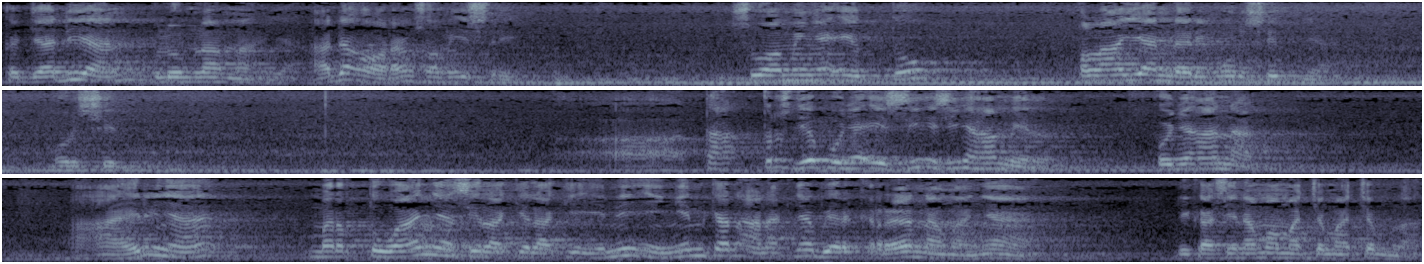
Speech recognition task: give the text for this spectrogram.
Kejadian belum lama ya. Ada orang suami istri. Suaminya itu pelayan dari mursidnya mursid ah, tak terus dia punya istri isinya hamil punya anak. Nah, akhirnya mertuanya si laki-laki ini inginkan anaknya biar keren namanya. Dikasih nama macam-macam lah.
